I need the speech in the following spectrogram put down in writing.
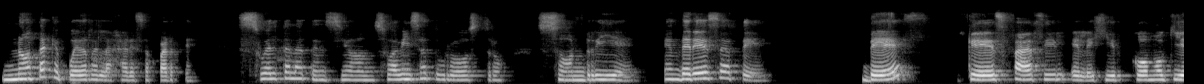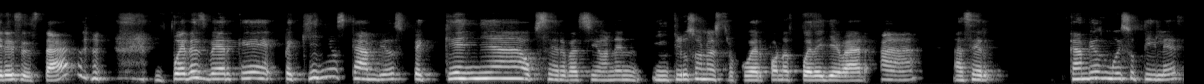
Nota que puedes relajar esa parte. Suelta la tensión, suaviza tu rostro, sonríe, enderezate. ¿Ves que es fácil elegir cómo quieres estar? Puedes ver que pequeños cambios, pequeña observación en incluso nuestro cuerpo nos puede llevar a hacer cambios muy sutiles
